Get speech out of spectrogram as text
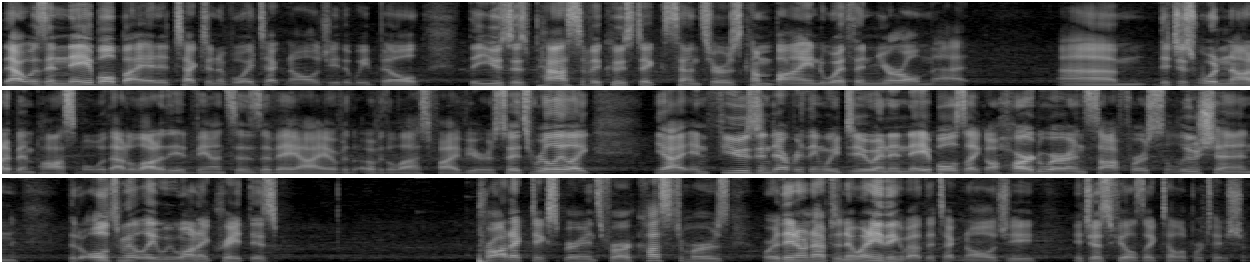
that was enabled by a detect and avoid technology that we built that uses passive acoustic sensors combined with a neural net um, that just would not have been possible without a lot of the advances of AI over the, over the last five years. So it's really like, yeah, infused into everything we do and enables like a hardware and software solution that ultimately we want to create this product experience for our customers where they don't have to know anything about the technology. It just feels like teleportation.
